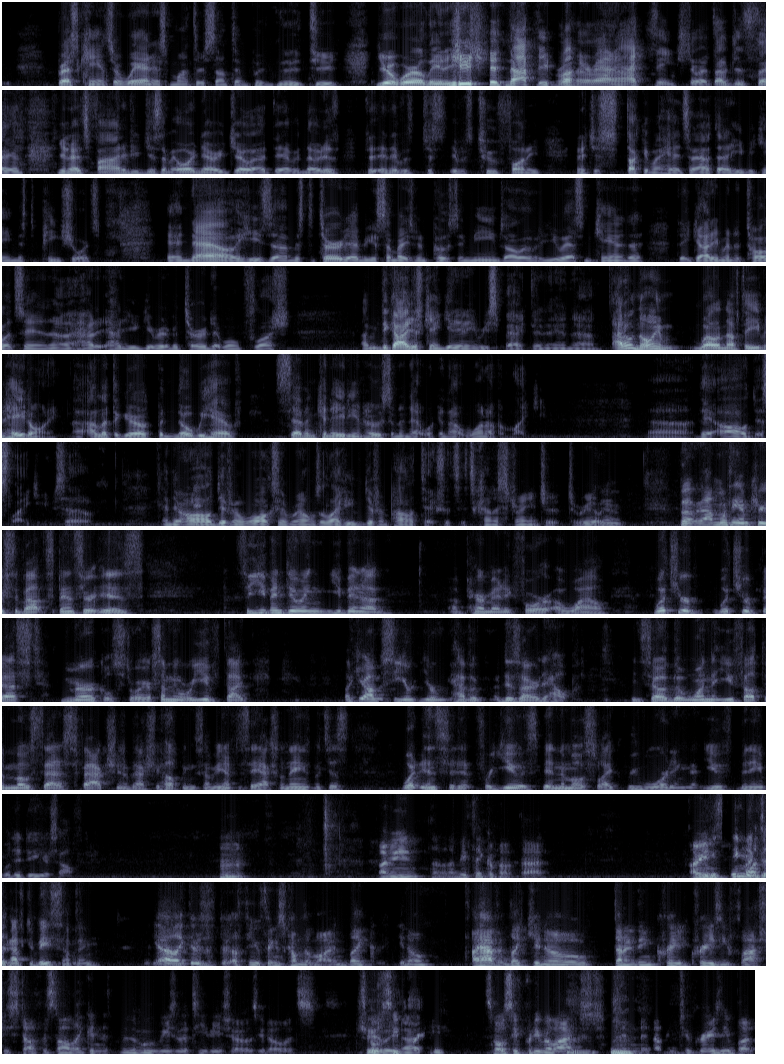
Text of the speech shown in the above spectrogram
breast cancer awareness month or something. But dude, you're a world leader. You should not be running around in high pink shorts. I'm just saying, you know, it's fine if you're just some ordinary Joe out there, but no, it is. And it was just, it was too funny and it just stuck in my head. So after that, he became Mr. Pink Shorts. And now he's uh, Mr. Turdhead because somebody's been posting memes all over the U.S. and Canada. They got him in the toilet saying, uh, "How do how do you get rid of a turd that won't flush?" I mean, the guy just can't get any respect, and and uh, I don't know him well enough to even hate on him. I, I, let the girls, but no, we have seven Canadian hosts in the network, and not one of them like him. Uh, they all dislike him. So and they're all different walks and realms of life, even different politics. It's it's kind of strange to, to really. Yeah. But um, one thing I'm curious about, Spencer, is so you've been doing you've been a, a paramedic for a while. What's your what's your best miracle story or something where you've thought like you obviously you you have a, a, desire to help, and so the one that you felt the most satisfaction of actually helping somebody. You don't have to say actual names, but just what incident for you has been the most like rewarding that you've been able to do yourself? Hmm. I mean, let me think about that. I mean, it seems like there have to be something. Yeah, like there's a few things come to mind. Like you know, I haven't like you know done anything cra- crazy flashy stuff. It's not like in the, the, movies or the TV shows. You know, it's, it's mostly not. Pretty, it's mostly pretty relaxed and, and nothing too crazy. But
